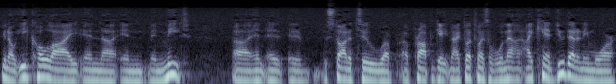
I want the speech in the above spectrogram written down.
you know E. coli in uh, in in meat uh, and it, it started to uh, uh, propagate. And I thought to myself, well, now I can't do that anymore.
